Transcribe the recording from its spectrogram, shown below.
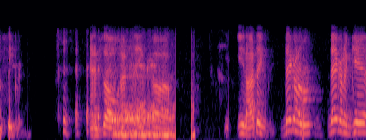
a secret and so I think, uh, you know, I think they're gonna they're gonna give,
